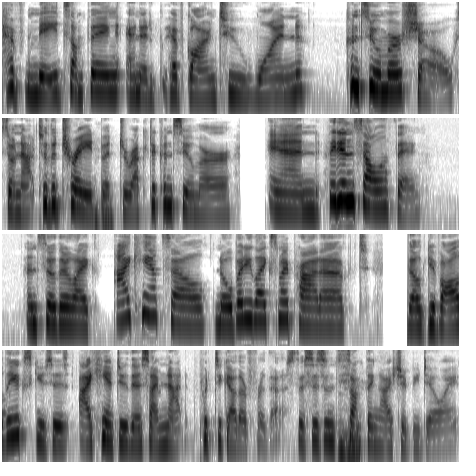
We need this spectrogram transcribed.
have made something and have gone to one consumer show, so not to the trade, but mm-hmm. direct to consumer, and they didn't sell a thing. And so they're like, I can't sell. Nobody likes my product. They'll give all the excuses. I can't do this. I'm not put together for this. This isn't mm-hmm. something I should be doing.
